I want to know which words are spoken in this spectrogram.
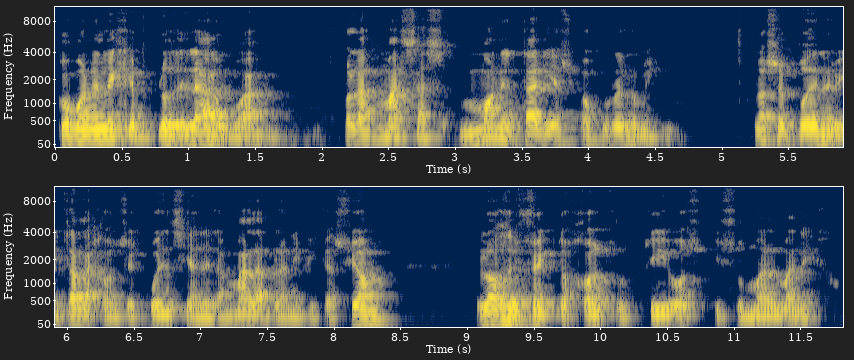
Como en el ejemplo del agua, con las masas monetarias ocurre lo mismo. No se pueden evitar las consecuencias de la mala planificación, los defectos constructivos y su mal manejo,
